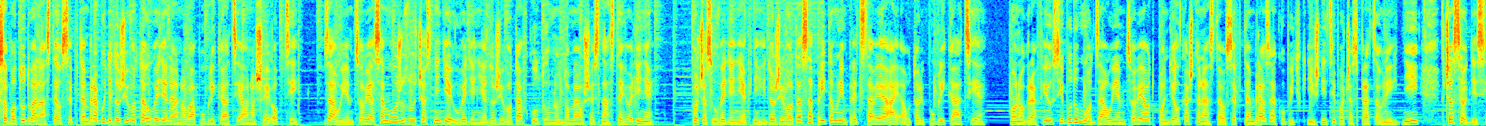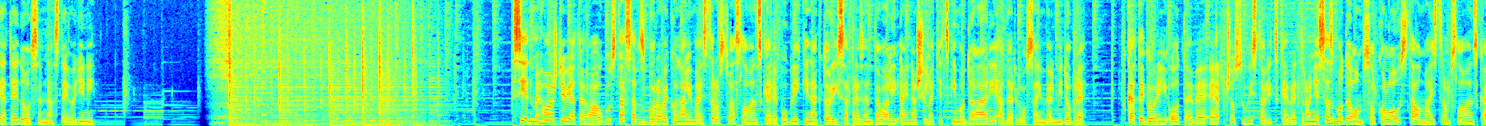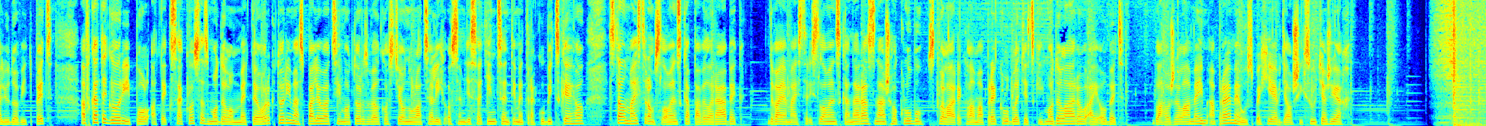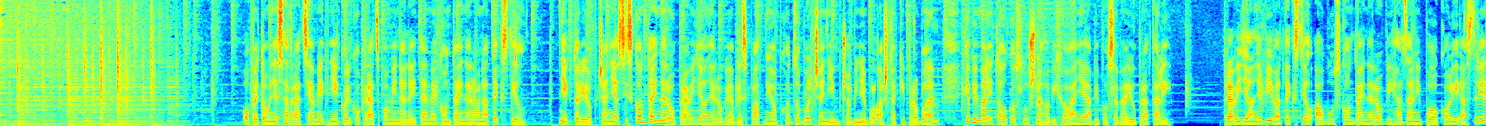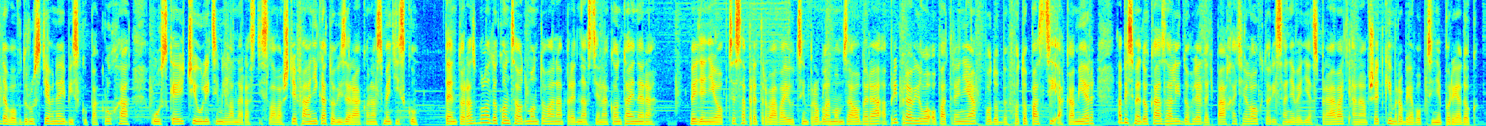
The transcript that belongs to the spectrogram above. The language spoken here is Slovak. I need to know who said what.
Speaker 1: V sobotu 12. septembra bude do života uvedená nová publikácia o našej obci. Záujemcovia sa môžu zúčastniť jej uvedenia do života v kultúrnom dome o 16. hodine. Počas uvedenia knihy do života sa prítomným predstavia aj autory publikácie. Monografiu si budú môcť záujemcovia od pondelka 14. septembra zakúpiť v knižnici počas pracovných dní v čase od 10. do 18. hodiny. 7. až 9. augusta sa v zborove konali majstrovstvá Slovenskej republiky, na ktorých sa prezentovali aj naši leteckí modelári a darilo sa im veľmi dobre. V kategórii OTVR, čo sú historické vetrone, sa s modelom Sokolov stal majstrom Slovenska Ľudovít Pec a v kategórii Pol a Texaco sa s modelom Meteor, ktorý má spaľovací motor s veľkosťou 0,8 cm kubického, stal majstrom Slovenska Pavel Rábek. Dvaja majstri Slovenska naraz z nášho klubu. Skvelá reklama pre klub leteckých modelárov aj obec. Blahoželáme im a prajeme úspechy aj v ďalších súťažiach. Opätovne sa vraciame k niekoľkokrát spomínanej téme kontajnerov na textil. Niektorí občania si z kontajnerov pravidelne robia bezplatný obchod s oblečením, čo by nebol až taký problém, keby mali toľko slušného vychovania, aby po sebe aj upratali. Pravidelne býva textil a obú z kontajnerov vyhádzaný po okolí a striedavo v družstevnej biskupa Klucha, Úskej či ulici Milana Rastislava Štefánika to vyzerá ako na smetisku. Tento raz bola dokonca odmontovaná predná stena kontajnera. Vedenie obce sa pretrvávajúcim problémom zaoberá a pripravilo opatrenia v podobe fotopascí a kamier, aby sme dokázali dohľadať páchateľov, ktorí sa nevedia správať a nám všetkým robia v obci neporiadok.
